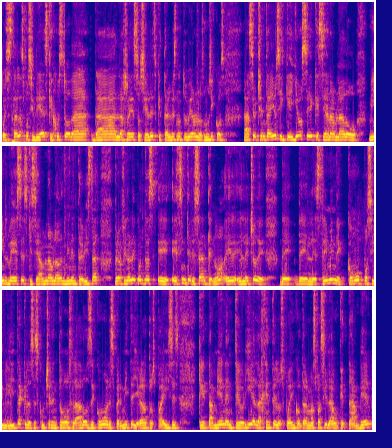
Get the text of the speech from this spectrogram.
pues están las posibilidades que justo da, da las redes sociales que tal vez no tuvieron los músicos hace 80 años y que yo sé que se han hablado mil veces, que se han hablado en mil entrevistas, pero a final de cuentas eh, es interesante, ¿no? El, hecho de, del streaming, de cómo posibilita que los escuchen en todos lados, de cómo les permite llegar a otros países, que también en teoría la gente los puede encontrar más fácil, aunque también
